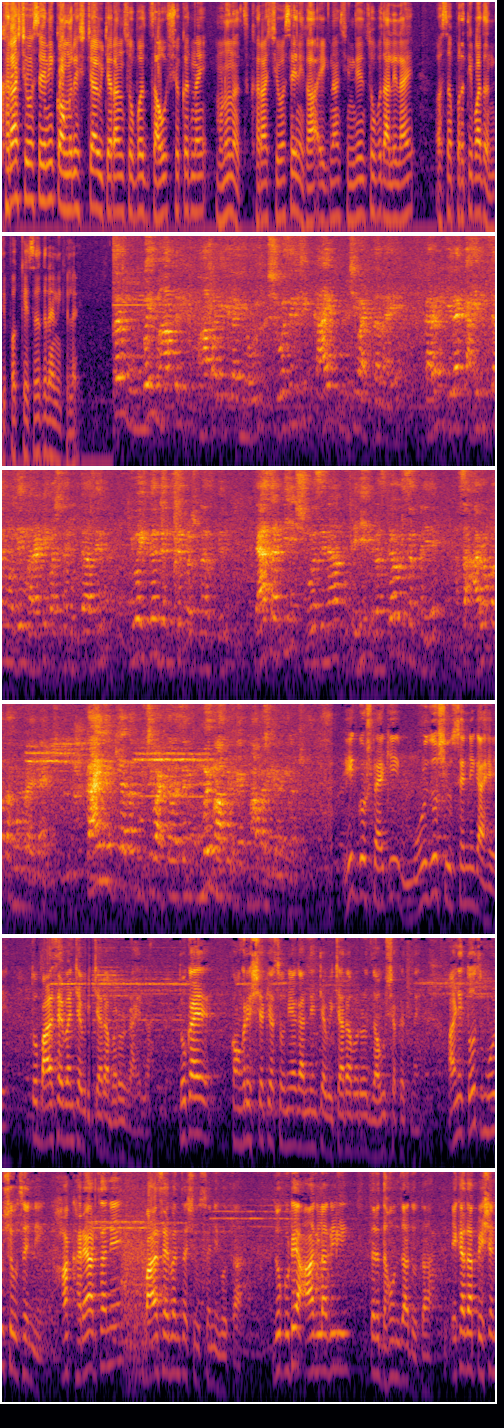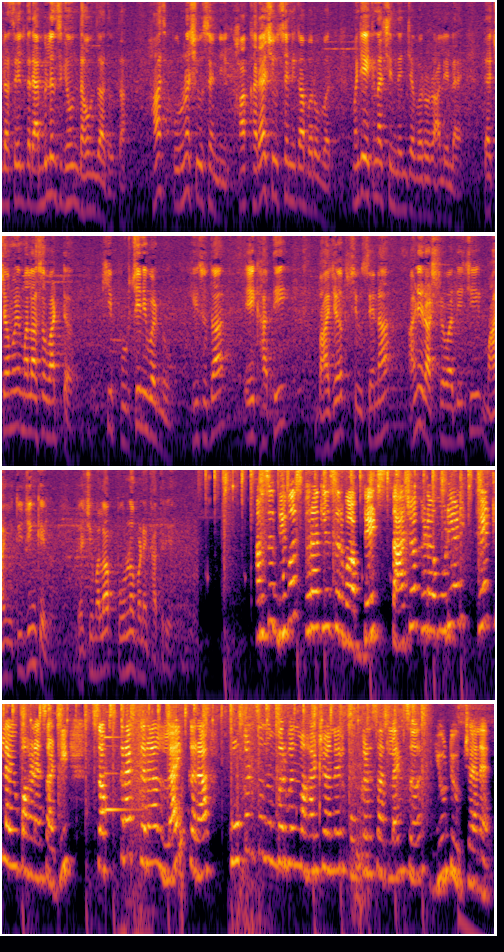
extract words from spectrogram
खरा शिवसैनिक काँग्रेसच्या विचारांसोबत जाऊ शकत नाही. म्हणूनच खरा शिवसैनिक हा एकनाथ शिंदेसोबत आलेला आहे असं प्रतिपादन दीपक केसरकर यांनी केलं आहे तर मुंबई महापालिका महापालिकेला घेऊन शिवसेनेची काय पुढची वाटचाल आहे? कारण गेल्या काही दिवसांमध्ये मराठी भाषेचा मुद्दा असेल किंवा इतर जनतेचे प्रश्न असतील त्यासाठी शिवसेना कुठेही रस्त्यावर दिसत नाहीये असा आरोप आता होऊन राहिला आहे. काय नेमकी आता पुढची वाटचाल असेल मुंबई महापालिके महापालिकेला एक गोष्ट आहे की मूळ जो शिवसैनिक आहे तो बाळासाहेबांच्या विचाराबरोबर राहिला. तो काय काँग्रेसच्या किंवा सोनिया गांधींच्या विचाराबरोबर जाऊ शकत नाही. आणि तोच मूळ शिवसैनिक हा खऱ्या अर्थाने बाळासाहेबांचा शिवसैनिक होता. जो कुठे आग लागली तर धावून जात होता. एखादा पेशंट असेल तर ॲम्ब्युलन्स घेऊन धावून जात होता. हाच पूर्ण शिवसैनिक हा खऱ्या शिवसैनिकाबरोबर म्हणजे एकनाथ शिंदेंच्या बरोबर आलेला आहे. त्याच्यामुळे मला असं वाटतं की पुढची निवडणूक ही सुद्धा एक हाती भाजप शिवसेना आणि राष्ट्रवादीची महायुती जिंकेल याची मला पूर्णपणे खात्री आहे. आमचे दिवसभरातले सर्व अपडेट्स ताज्या घडामोडी आणि थेट लाईव्ह पाहण्यासाठी सबस्क्राईब करा लाईक करा. कोकणचं नंबर वन महा चॅनल कोकण सात लाईव्हचं युट्यूब चॅनल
